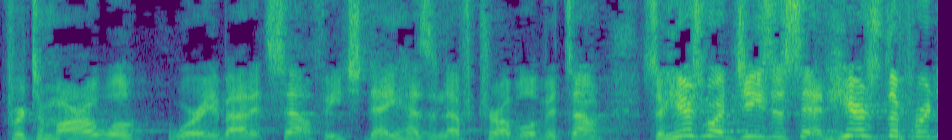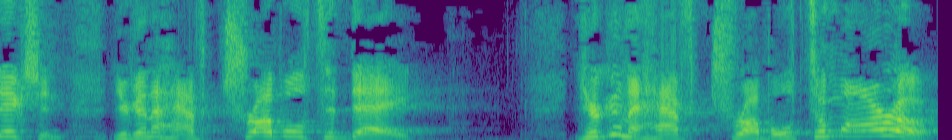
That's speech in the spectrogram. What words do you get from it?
for tomorrow will worry about itself. Each day has enough trouble of its own." So here's what Jesus said. Here's the prediction. You're going to have trouble today. You're going to have trouble tomorrow.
